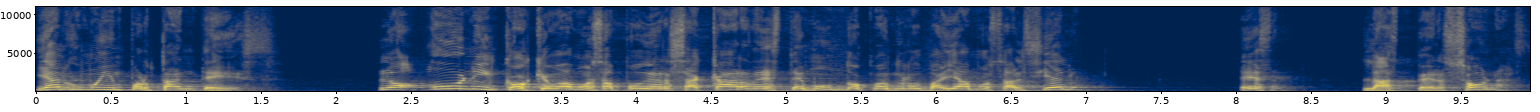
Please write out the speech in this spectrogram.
Y algo muy importante es, lo único que vamos a poder sacar de este mundo cuando nos vayamos al cielo es las personas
